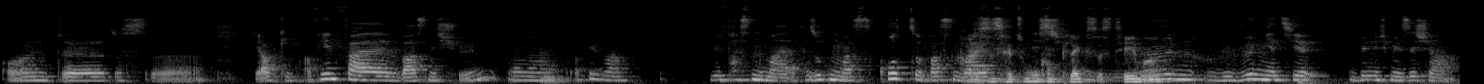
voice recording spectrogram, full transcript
Und äh, das, äh, ja, okay. Auf jeden Fall war es nicht schön. Und ja. auf jeden Fall, wir fassen mal, versuchen mal es kurz zu fassen. Aber weil es ist halt so ein komplexes Thema. Würden, wir würden jetzt hier, bin ich mir sicher,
